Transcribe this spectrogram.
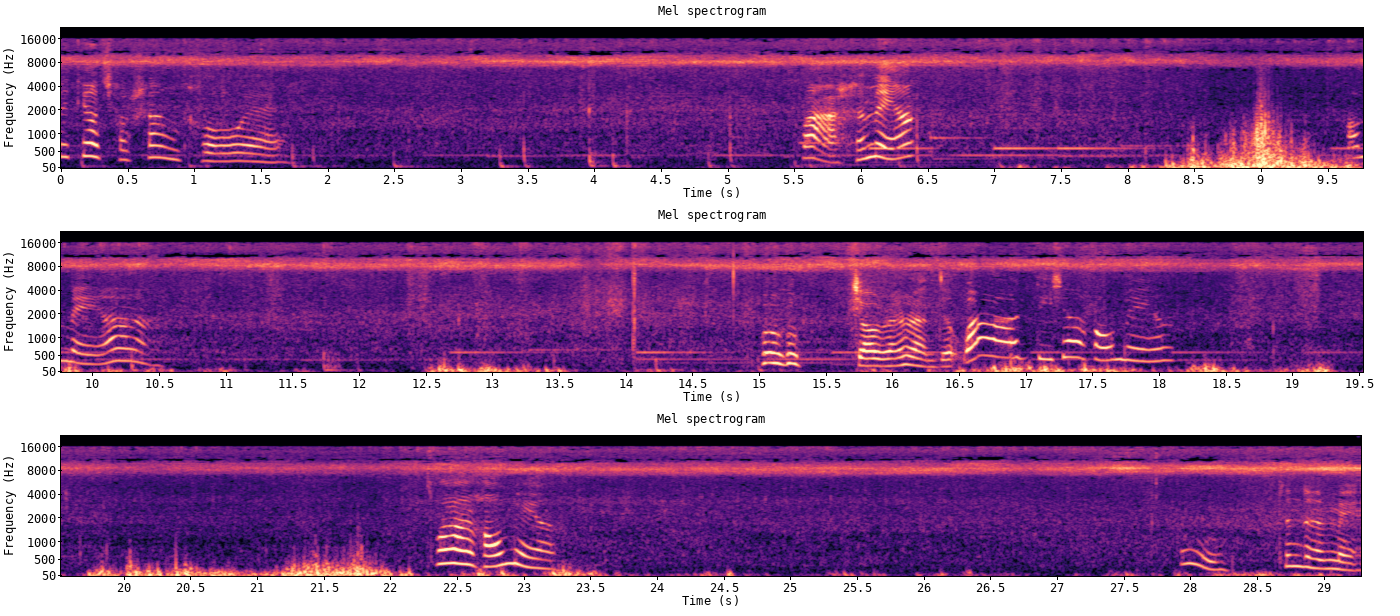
在吊桥上头哎。哇，很美啊！好美啊！呵呵，脚软软的，哇，底下好美啊！哇，好美啊！嗯，真的很美。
